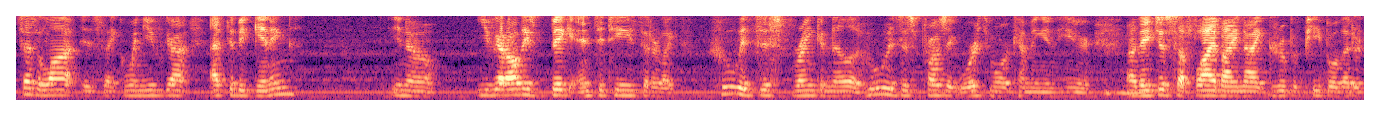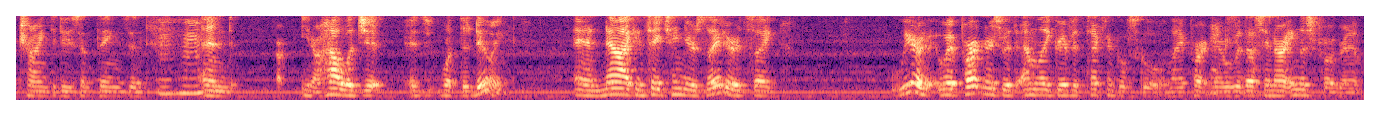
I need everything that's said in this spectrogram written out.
says a lot is like when you've got at the beginning, you know, you've got all these big entities that are like, who is this Frank Anella? Who is this Project Worthmore coming in here? Are they just a fly by night group of people that are trying to do some things and Mm-hmm. and uh, you know how legit is what they're doing and now i can say 10 years later it's like we are we're partners with emily griffith technical school and they partner with us in our english program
